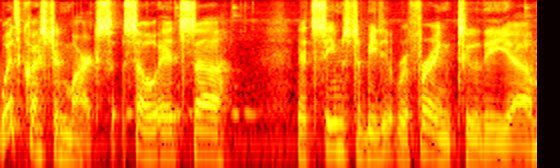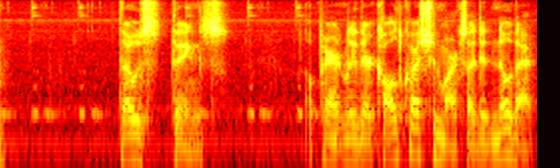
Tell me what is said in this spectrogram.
with question marks. So it's. Uh, it seems to be referring to the um, those things. Apparently, they're called question marks. I didn't know that.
